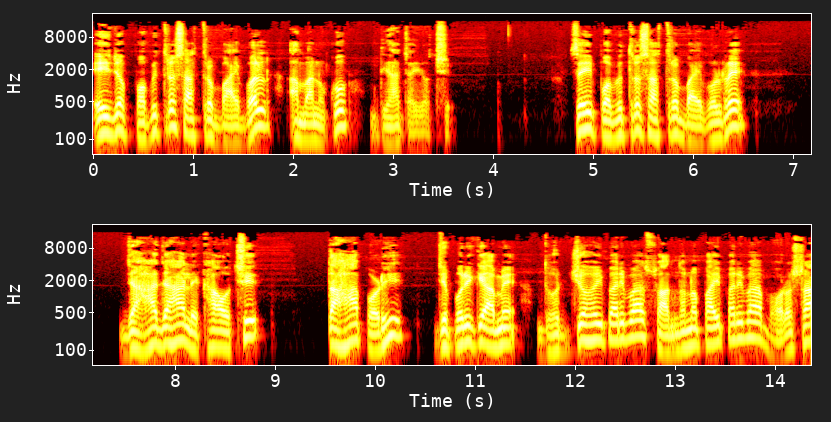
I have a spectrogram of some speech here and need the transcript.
ଏଇ ଯେଉଁ ପବିତ୍ର ଶାସ୍ତ୍ର ବାଇବଲ ଆମମାନଙ୍କୁ ଦିଆଯାଇଅଛି ସେହି ପବିତ୍ର ଶାସ୍ତ୍ର ବାଇବଲରେ ଯାହା ଯାହା ଲେଖା ଅଛି ତାହା ପଢ଼ି ଯେପରିକି ଆମେ ଧୈର୍ଯ୍ୟ ହୋଇପାରିବା ସ୍ୱାନ୍ଦନ ପାଇପାରିବା ଭରସା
